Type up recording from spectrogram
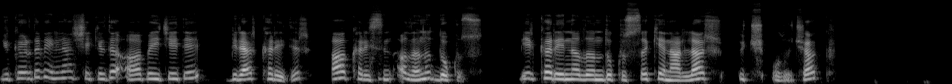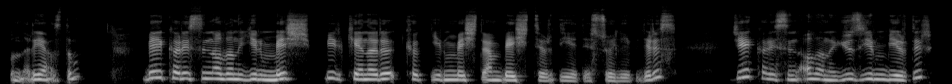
Yukarıda verilen şekilde ABCD birer karedir. A karesinin alanı 9. Bir karenin alanı 9 ise kenarlar 3 olacak. Bunları yazdım. B karesinin alanı 25. Bir kenarı kök 25'ten 5'tir diye de söyleyebiliriz. C karesinin alanı 121'dir.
